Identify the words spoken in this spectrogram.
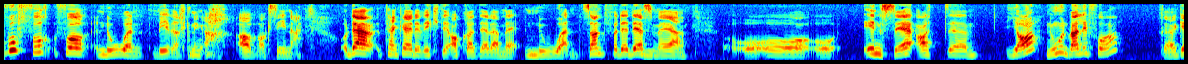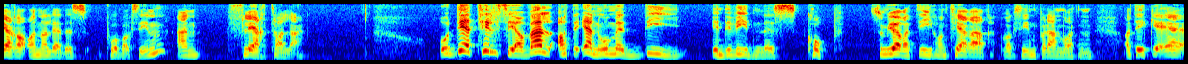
hvorfor får noen bivirkninger av vaksine. Og der tenker jeg det er viktig akkurat det der med noen. Sant? For det er det som er å, å, å innse at uh, ja, noen veldig få reagerer annerledes på vaksinen enn flertallet. Og det tilsier vel at det er noe med de individenes kropp som gjør at de håndterer vaksinen på den måten. At det ikke er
